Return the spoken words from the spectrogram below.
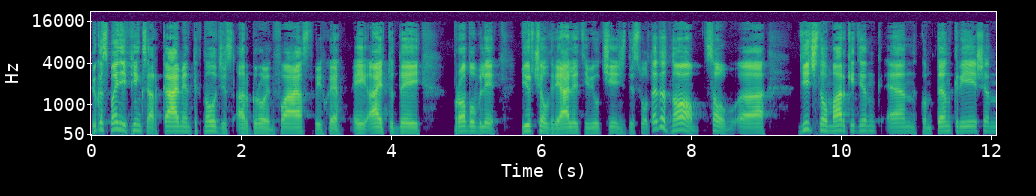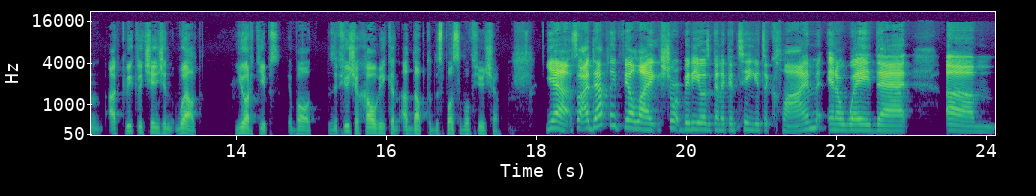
because many things are coming. Technologies are growing fast. We have AI today. Probably virtual reality will change this world. I don't know. So, uh, digital marketing and content creation are quickly changing world. Your tips about the future, how we can adapt to this possible future. Yeah, so I definitely feel like short video is going to continue to climb in a way that um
